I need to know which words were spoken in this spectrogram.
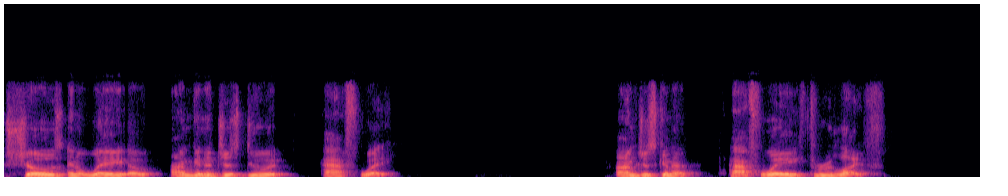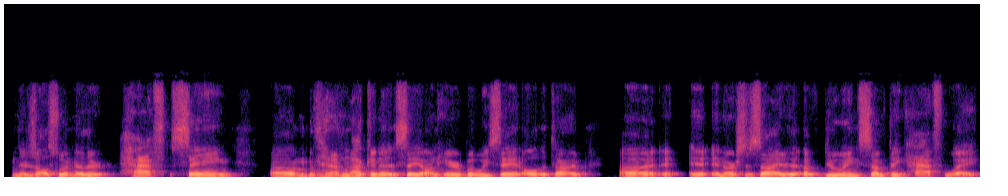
shows in a way of, I'm going to just do it halfway. I'm just going to halfway through life. And there's also another half saying um, that I'm not going to say on here, but we say it all the time uh, in our society of doing something halfway.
